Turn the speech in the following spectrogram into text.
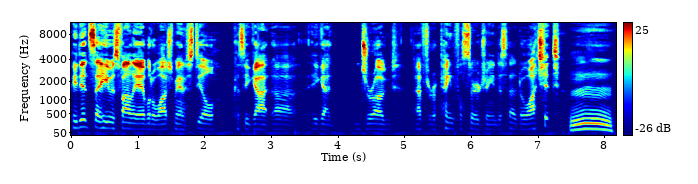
He did say he was finally able to watch Man of Steel because he got uh, he got drugged after a painful surgery and decided to watch it. Mm.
